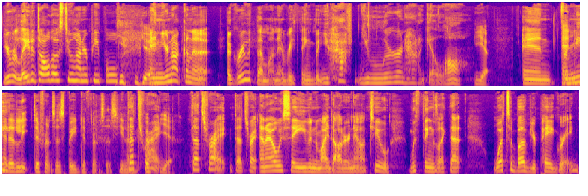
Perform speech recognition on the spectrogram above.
you're related to all those 200 people, yeah. and you're not going to agree with them on everything, but you have you learn how to get along. yeah. And for and me, to let differences be differences. You know, that's Uh, right. Yeah, That's right. That's right. And I always say, even to my daughter now, too, with things like that, what's above your pay grade?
